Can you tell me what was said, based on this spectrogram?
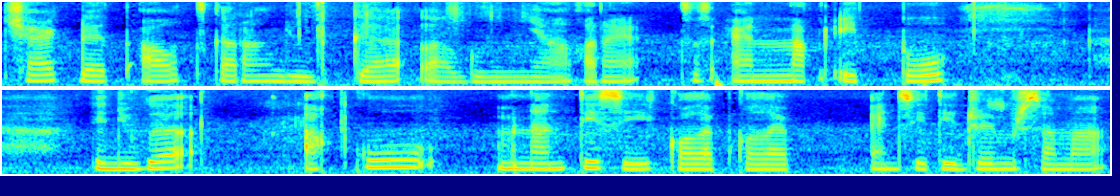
check that out sekarang juga lagunya. Karena terus enak itu. Dan juga aku menanti sih collab collab NCT Dream bersama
